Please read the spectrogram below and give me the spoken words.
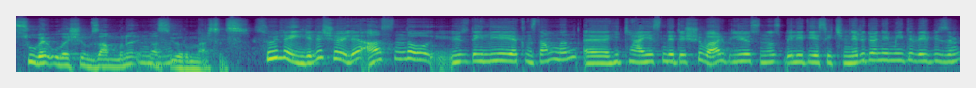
Su ve ulaşım zammını nasıl yorumlarsınız? Suyla ilgili şöyle aslında o %50'ye yakın zammın e, hikayesinde de şu var. Biliyorsunuz belediye seçimleri dönemiydi ve bizim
